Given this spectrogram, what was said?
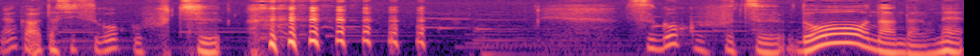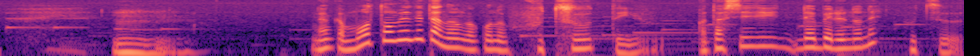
なんか私すごく普通。すごく普通。どうなんだろうね。うん。なんか求めてたのがこの普通っていう私レベルのね普通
